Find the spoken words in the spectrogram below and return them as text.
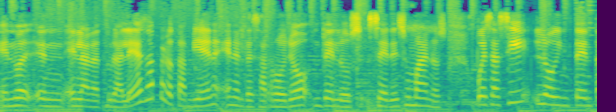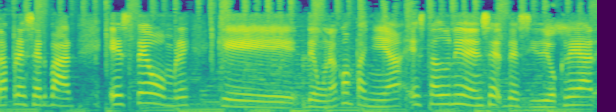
en, la naturaleza, pero también en el desarrollo de los seres humanos. Pues así lo intenta preservar este hombre que de una compañía estadounidense decidió crear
